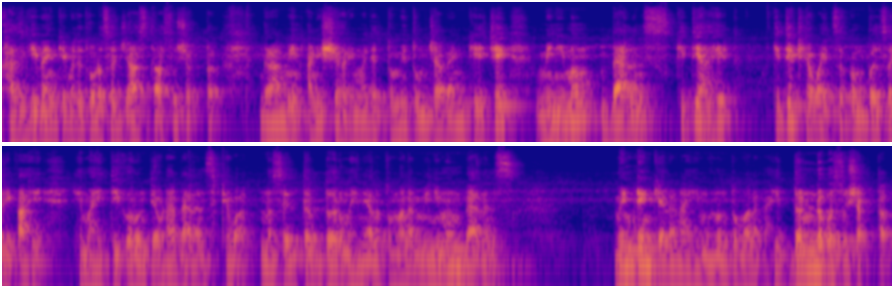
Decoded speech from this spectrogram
खाजगी बँकेमध्ये थोडंसं जास्त असू शकतं. ग्रामीण आणि शहरीमध्ये तुम्ही तुमच्या बँकेचे मिनिमम बॅलन्स किती आहेत किती ठेवायचं कंपल्सरी आहे हे माहिती करून तेवढा बॅलन्स ठेवा. नसेल तर दर महिन्याला तुम्हाला मिनिमम बॅलन्स मेंटेन केला नाही म्हणून तुम्हाला काही दंड बसू शकतात.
